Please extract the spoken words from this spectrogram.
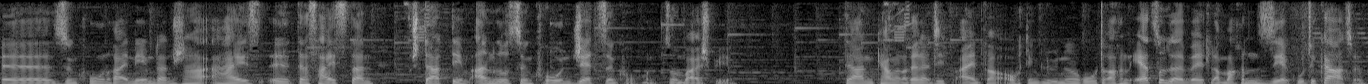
äh, Synchron reinnehmen. Dann heißt, äh, das heißt dann statt dem Angriffssynchron Jet-Synchron zum Beispiel. Dann kann man relativ einfach auch den glühenden Rotdrachen Erzunterweltler machen. Sehr gute Karte.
